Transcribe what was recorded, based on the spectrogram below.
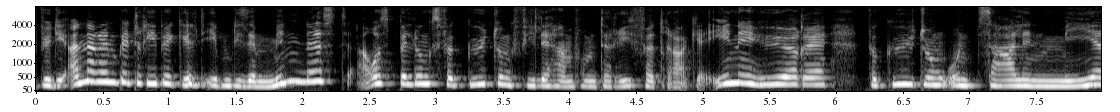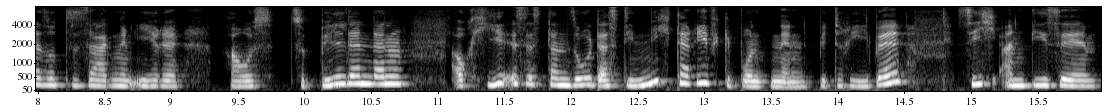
für die anderen Betriebe gilt eben diese Mindestausbildungsvergütung. Viele haben vom Tarifvertrag ja eh eine höhere Vergütung und zahlen mehr sozusagen an ihre Auszubildenden. Auch hier ist es dann so, dass die nicht tarifgebundenen Betriebe sich an diese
